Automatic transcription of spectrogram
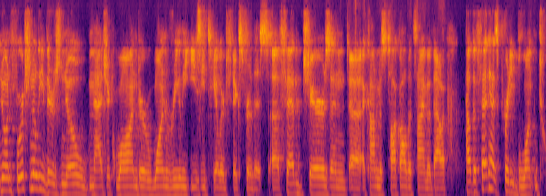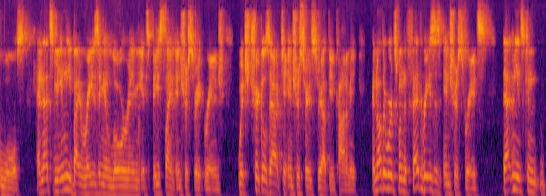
You know, unfortunately, there's no magic wand or one really easy tailored fix for this. Uh, Fed chairs and uh, economists talk all the time about how the Fed has pretty blunt tools, and that's mainly by raising and lowering its baseline interest rate range, which trickles out to interest rates throughout the economy. In other words, when the Fed raises interest rates, that means con-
